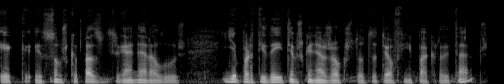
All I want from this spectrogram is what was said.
é que somos capazes de ganhar à luz e a partir daí temos que ganhar os jogos todos até ao fim para acreditarmos.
